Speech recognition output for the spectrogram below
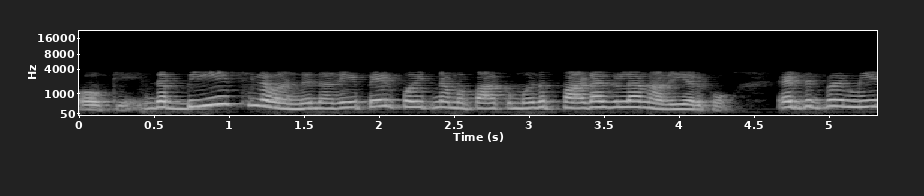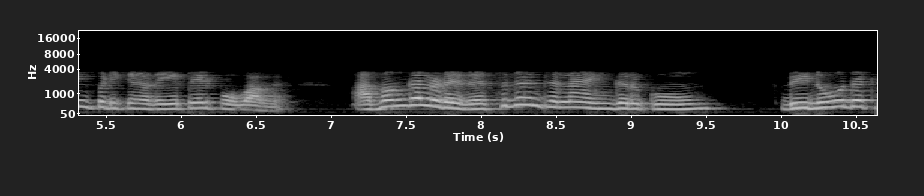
ஓகே இந்த பீச்சில் வந்து நிறைய பேர் போயிட்டு நம்ம பார்க்கும்போது படகுலாம் நிறைய இருக்கும். எடுத்துகிட்டு போய் மீன் பிடிக்க நிறைய பேர் போவாங்க. அவங்களோட ரெசிடென்ட் எல்லாம் எங்கே இருக்கும்? டி நோ தட்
